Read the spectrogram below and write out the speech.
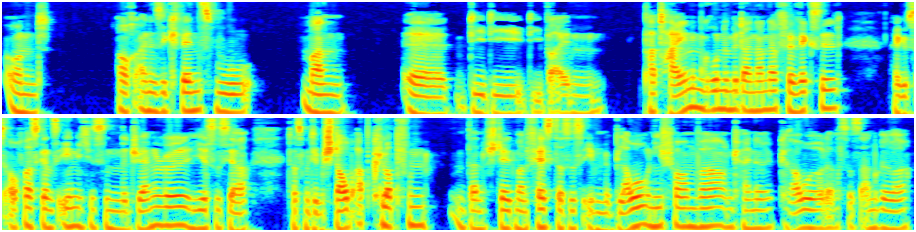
und auch eine Sequenz, wo man äh, die, die, die beiden Parteien im Grunde miteinander verwechselt. Da gibt's auch was ganz ähnliches in The General. Hier ist es ja das mit dem Staub abklopfen und dann stellt man fest, dass es eben eine blaue Uniform war und keine graue oder was das andere war.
